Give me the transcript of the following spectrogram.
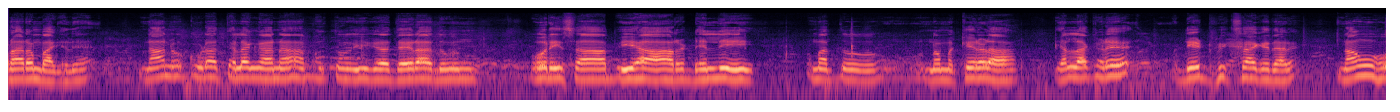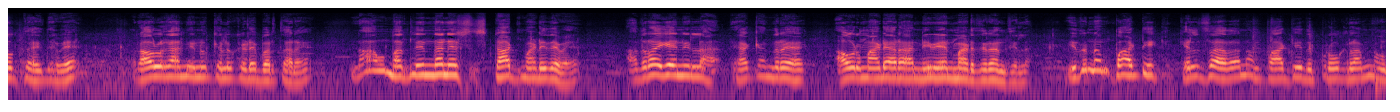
ಪ್ರಾರಂಭ ಆಗಿದೆ. ನಾನು ಕೂಡ ತೆಲಂಗಾಣ ಮತ್ತು ಈಗ ದೇಹರಾದೂನ್, ಒರಿಸ್ಸಾ, ಬಿಹಾರ್, ಡೆಲ್ಲಿ ಮತ್ತು ನಮ್ಮ ಕೇರಳ ಎಲ್ಲ ಕಡೆ ಡೇಟ್ ಫಿಕ್ಸ್ ಆಗಿದ್ದಾರೆ. ನಾವು ಹೋಗ್ತಾ ಇದ್ದೇವೆ. ರಾಹುಲ್ ಗಾಂಧಿನೂ ಕೆಲವು ಕಡೆ ಬರ್ತಾರೆ. ನಾವು ಮೊದಲಿಂದನೇ ಸ್ಟಾರ್ಟ್ ಮಾಡಿದ್ದೇವೆ. ಅದ್ರಾಗೇನಿಲ್ಲ ಯಾಕಂದರೆ ಅವ್ರು ಮಾಡ್ಯಾರ, ನೀವೇನು ಮಾಡ್ತೀರ ಅಂತಿಲ್ಲ. ಇದು ನಮ್ಮ ಪಾರ್ಟಿ ಕೆಲಸ ಅದ. ನಮ್ಮ ಪಾರ್ಟಿದು ಪ್ರೋಗ್ರಾಮ್ ನಾವು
